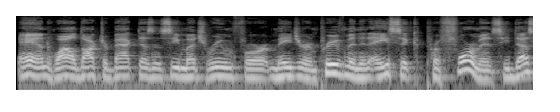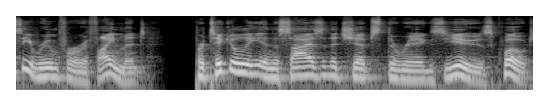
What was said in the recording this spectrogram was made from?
And while Dr. Back doesn't see much room for major improvement in ASIC performance, he does see room for refinement. particularly in the size of the chips the rigs use. Quote,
